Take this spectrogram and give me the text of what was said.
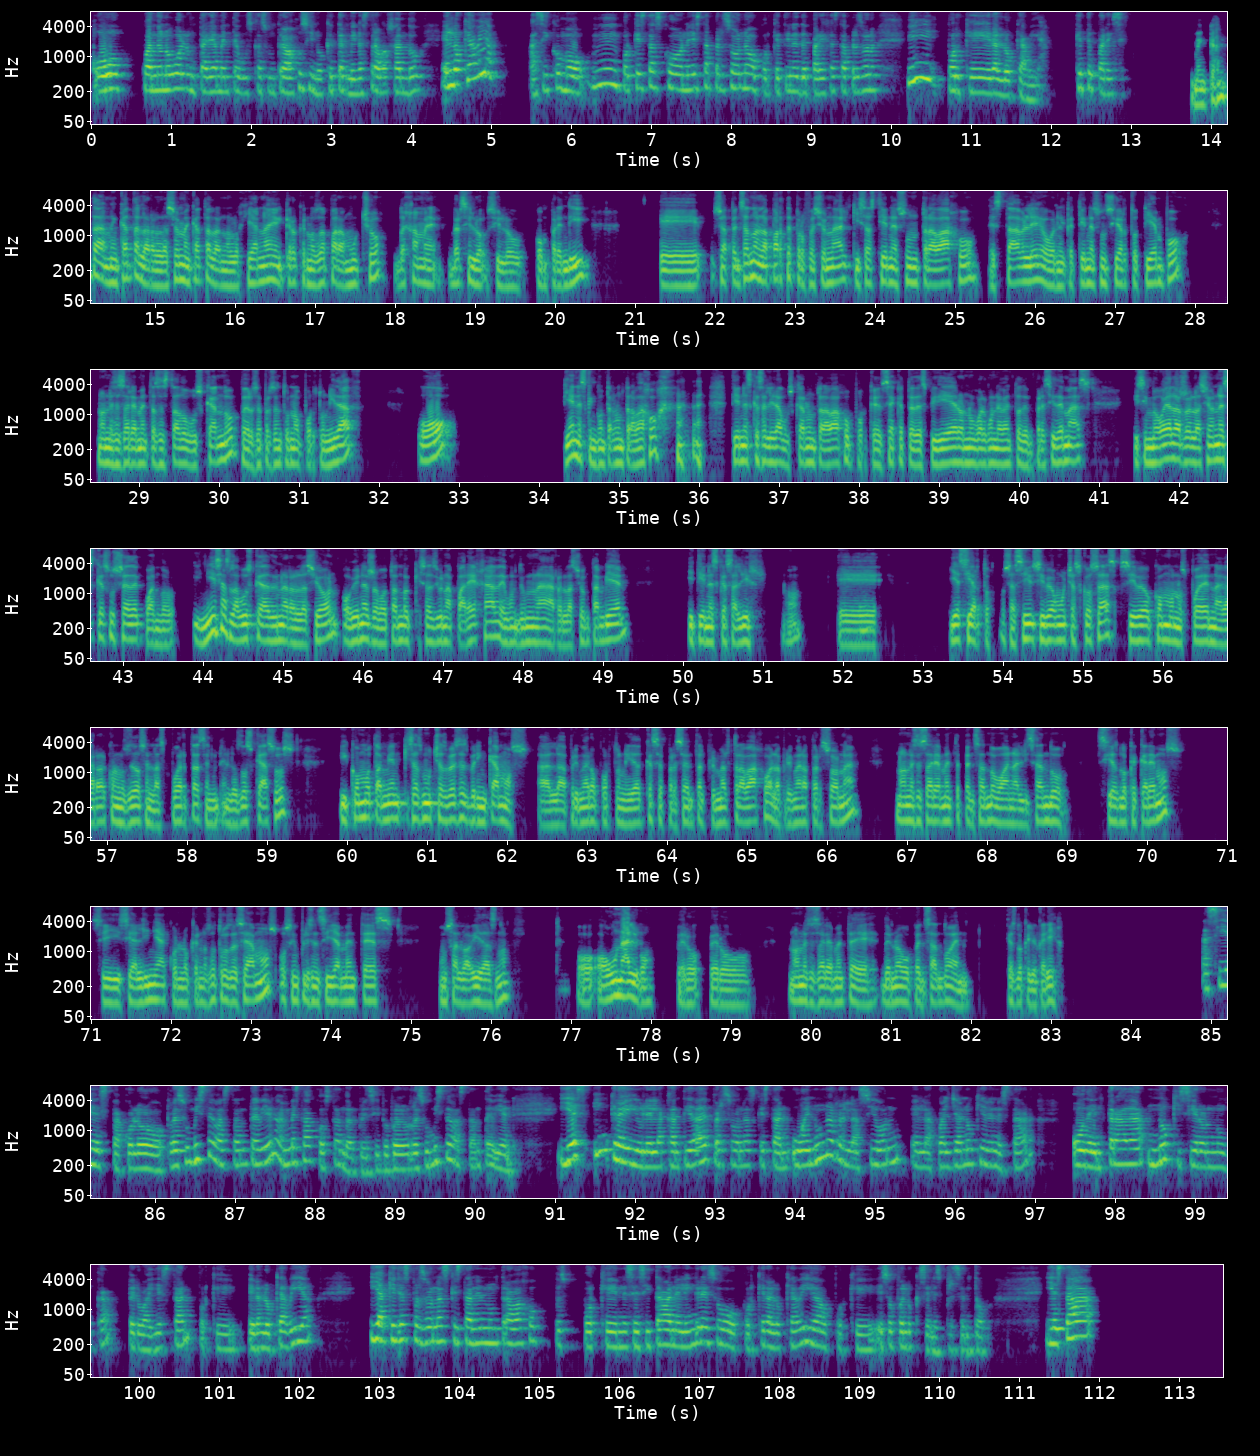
o cuando no voluntariamente buscas un trabajo, sino que terminas trabajando en lo que había. Así como, mm, ¿por qué estás con esta persona o por qué tienes de pareja esta persona? Y porque era lo que había. ¿Qué te parece? Me encanta, me encanta la relación, me encanta la analogía, Ana, y creo que nos da para mucho. Déjame ver si lo, si lo comprendí. Eh, o sea, pensando en la parte profesional, quizás tienes un trabajo estable o en el que tienes un cierto tiempo, no necesariamente has estado buscando, pero se presenta una oportunidad, o tienes que encontrar un trabajo, tienes que salir a buscar un trabajo porque sé que te despidieron, hubo algún evento de empresa y demás. Y si me voy a las relaciones, ¿qué sucede cuando inicias la búsqueda de una relación o vienes rebotando quizás de una pareja, de, de una relación también, y tienes que salir, ¿no? Eh, y es cierto, o sea, sí, sí veo muchas cosas, sí veo cómo nos pueden agarrar con los dedos en las puertas en, en los dos casos y cómo también quizás muchas veces brincamos a la primera oportunidad que se presenta, al primer trabajo, a la primera persona, no necesariamente pensando o analizando si es lo que queremos, si se alinea con lo que nosotros deseamos o simple y sencillamente es un salvavidas, ¿no? O, un algo, pero, pero no necesariamente de nuevo pensando en qué es lo que yo quería. Así es, Paco, lo resumiste bastante bien. A mí me estaba costando al principio, pero lo resumiste bastante bien. Y es increíble la cantidad de personas que están o en una relación en la cual ya no quieren estar o de entrada no quisieron nunca, pero ahí están porque era lo que había. Y aquellas personas que están en un trabajo, pues porque necesitaban el ingreso o porque era lo que había o porque eso fue lo que se les presentó. Y está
